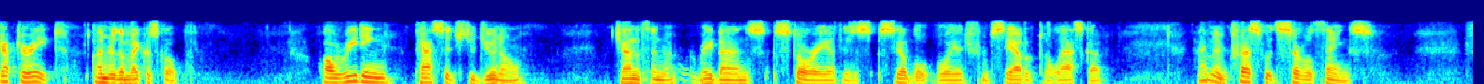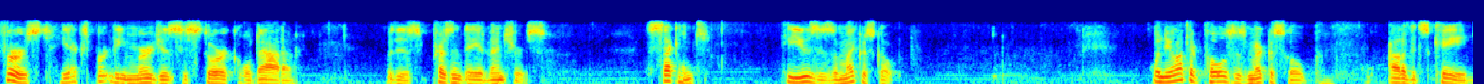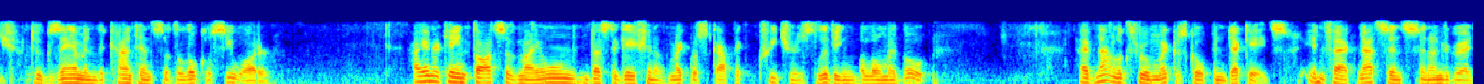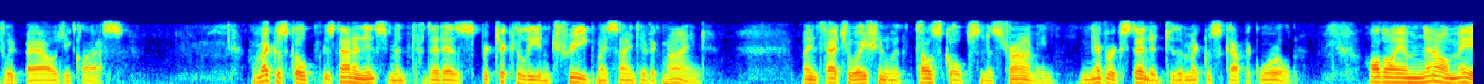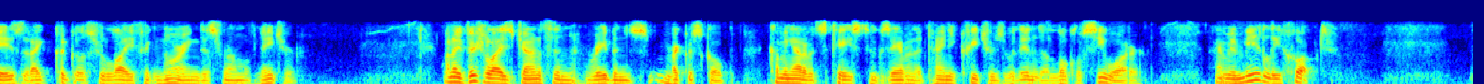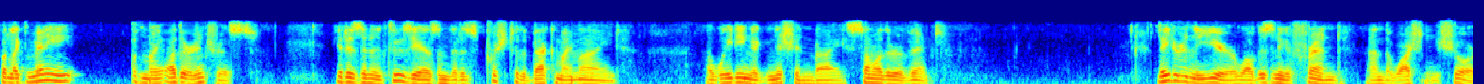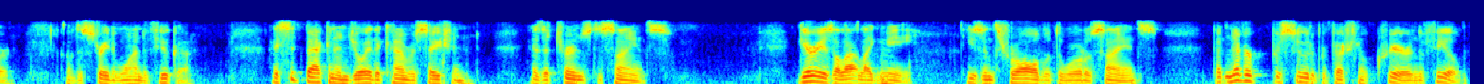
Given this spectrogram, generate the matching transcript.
Chapter 8 Under the Microscope While reading Passage to Juneau, Jonathan Raban's story of his sailboat voyage from Seattle to Alaska, I'm impressed with several things. First, he expertly merges historical data with his present-day adventures. Second, he uses a microscope. When the author his microscope out of its cage to examine the contents of the local seawater, I entertain thoughts of my own investigation of microscopic creatures living below my boat. I have not looked through a microscope in decades, in fact, not since an undergraduate biology class. A microscope is not an instrument that has particularly intrigued my scientific mind. My infatuation with telescopes and astronomy never extended to the microscopic world, although I am now amazed that I could go through life ignoring this realm of nature. When I visualize Jonathan Raban's microscope coming out of its case to examine the tiny creatures within the local seawater, I'm immediately hooked. But like many of my other interests, it is an enthusiasm that is pushed to the back of my mind, awaiting ignition by some other event. Later in the year, while visiting a friend on the Washington shore of the Strait of Juan de Fuca, I sit back and enjoy the conversation as it turns to science. Gary is a lot like me. He's enthralled with the world of science, but never pursued a professional career in the field.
